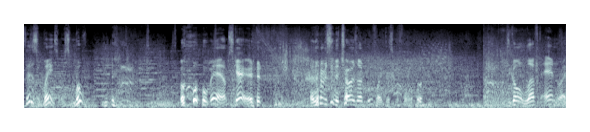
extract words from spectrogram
His wings, he's moving. oh man, I'm scared. I've never seen a Charizard move like this before. He's going left and right.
